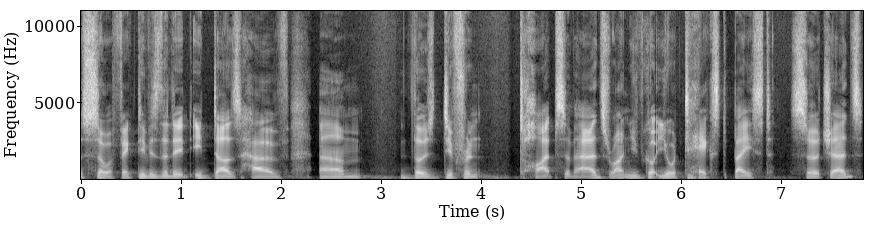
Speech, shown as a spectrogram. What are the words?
so effective is that it, it does have um, those different types of ads, right? You've got your text based search ads,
